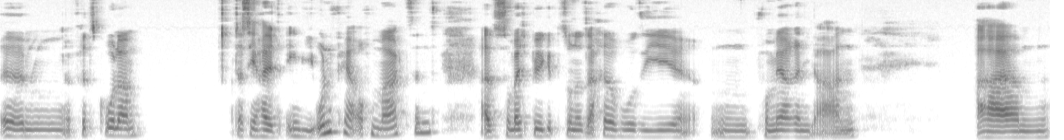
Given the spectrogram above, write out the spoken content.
ähm, Fritz Cola, dass sie halt irgendwie unfair auf dem Markt sind. Also zum Beispiel gibt es so eine Sache, wo sie mh, vor mehreren Jahren, ähm,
